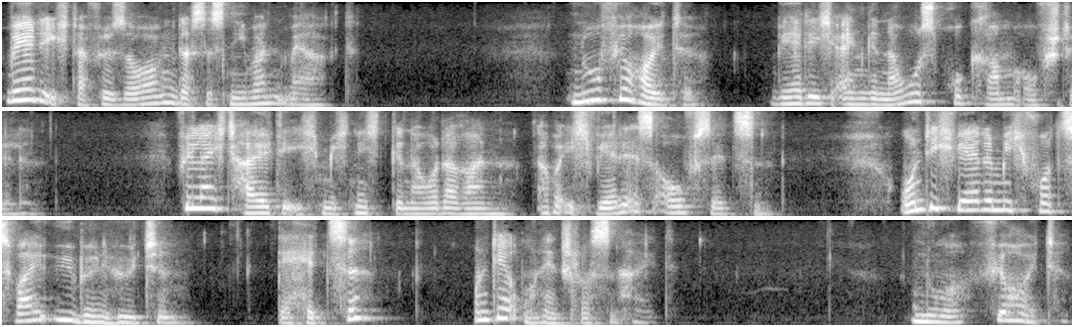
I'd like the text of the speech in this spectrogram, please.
werde ich dafür sorgen, dass es niemand merkt. Nur für heute werde ich ein genaues Programm aufstellen. Vielleicht halte ich mich nicht genau daran, aber ich werde es aufsetzen. Und ich werde mich vor zwei Übeln hüten, der Hetze und der Unentschlossenheit. Nur für heute.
